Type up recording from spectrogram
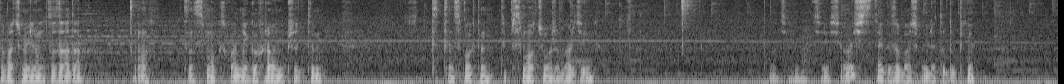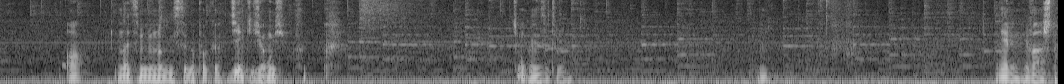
Zobaczmy ile mu to zada. O, ten smok ładnie go chroni przed tym. Ten smok, ten typ smoczy może bardziej. To 90. A weź z tego zobaczmy ile to dupnie. O, nawet zmienimy ognistego poka. Dzięki ziomuś. Czemu go nie zatruł? Hmm. Nie wiem, nieważne.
